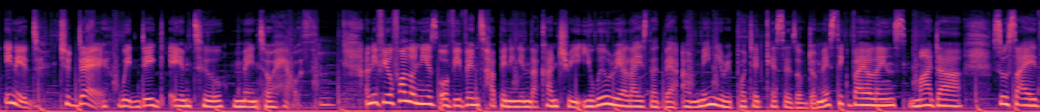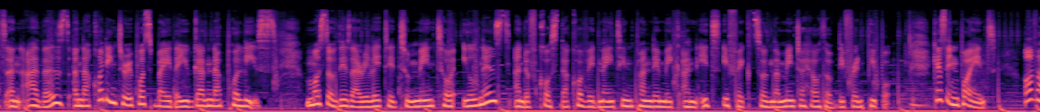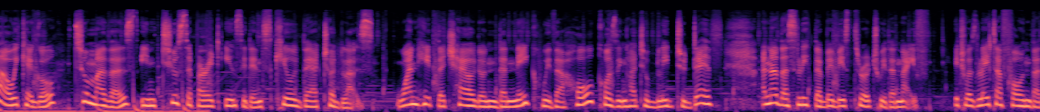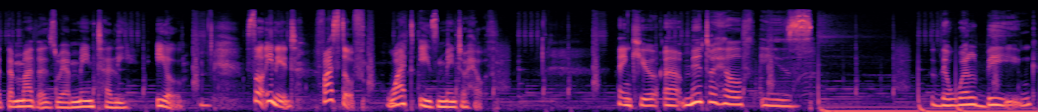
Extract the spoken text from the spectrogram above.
Enid, today we dig into mental health. Mm. And if you follow news of events happening in the country, you will realize that there are many reported cases of domestic violence, murder, suicides, and others. And according to reports by the Uganda police, most of these are related to mental illness and, of course, the COVID 19 pandemic and its effects on the mental health of different people. Mm. Case in point, over a week ago, two mothers in two separate incidents killed their toddlers. One hit the child on the neck with a hole, causing her to bleed to death. Another slit the baby's throat with a knife. It was later found that the mothers were mentally ill. So, Enid, first off, what is mental health? Thank you. Uh, mental health is the well being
